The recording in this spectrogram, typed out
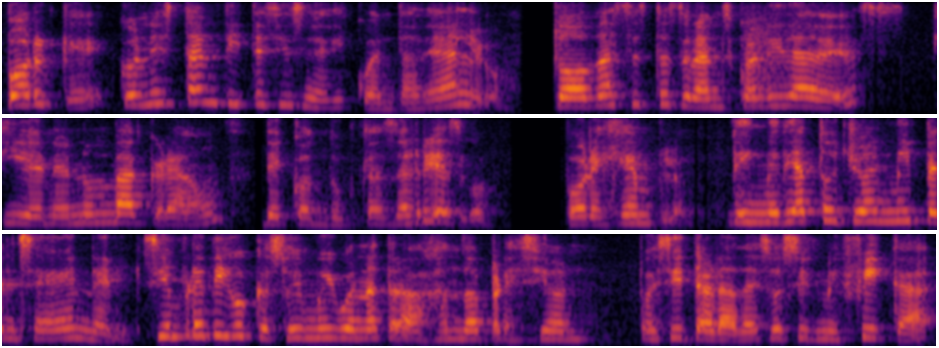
porque con esta antítesis me di cuenta de algo. Todas estas grandes cualidades tienen un background de conductas de riesgo. Por ejemplo, de inmediato yo en mí pensé en él. Siempre digo que soy muy buena trabajando a presión. Pues sí, tarada, eso significa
